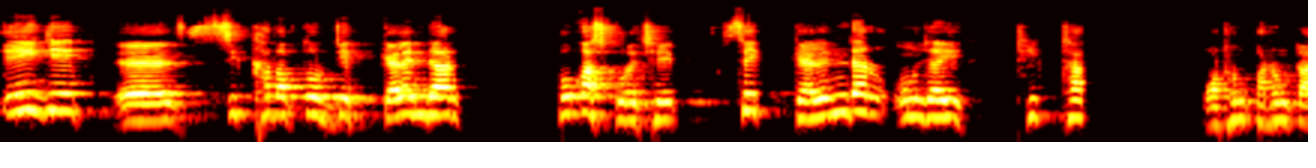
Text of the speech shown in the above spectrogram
এই যে শিক্ষা দপ্তর যে ক্যালেন্ডার প্রকাশ করেছে, সেই ক্যালেন্ডার অনুযায়ী ঠিকঠাক পঠন পাঠনটা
